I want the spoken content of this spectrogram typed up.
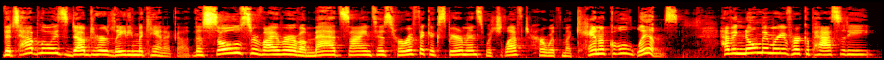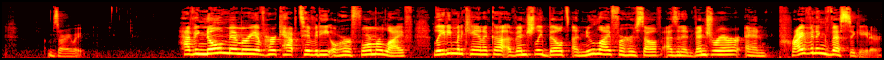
The tabloids dubbed her Lady Mechanica, the sole survivor of a mad scientist's horrific experiments which left her with mechanical limbs. Having no memory of her capacity. I'm sorry, wait. Having no memory of her captivity or her former life, Lady Mechanica eventually built a new life for herself as an adventurer and private investigator,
